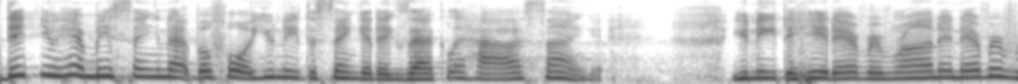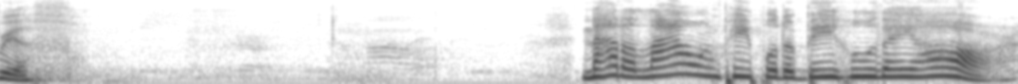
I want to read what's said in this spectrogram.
Didn't you hear me sing that before? You need to sing it exactly how I sang it. You need to hit every run and every riff. Not allowing people to be who they are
